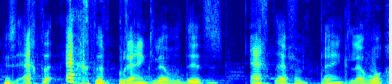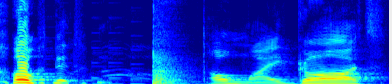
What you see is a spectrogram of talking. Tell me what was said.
Dit is echt, echt een prank level. Dit is echt even een prank level. Oh, dit... Oh my god.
